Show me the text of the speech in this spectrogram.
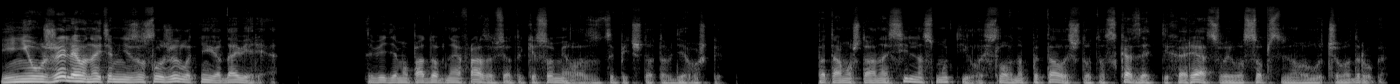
И неужели он этим не заслужил от нее доверия? Видимо, подобная фраза все-таки сумела зацепить что-то в девушке. Потому что она сильно смутилась, словно пыталась что-то сказать тихоря от своего собственного лучшего друга.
